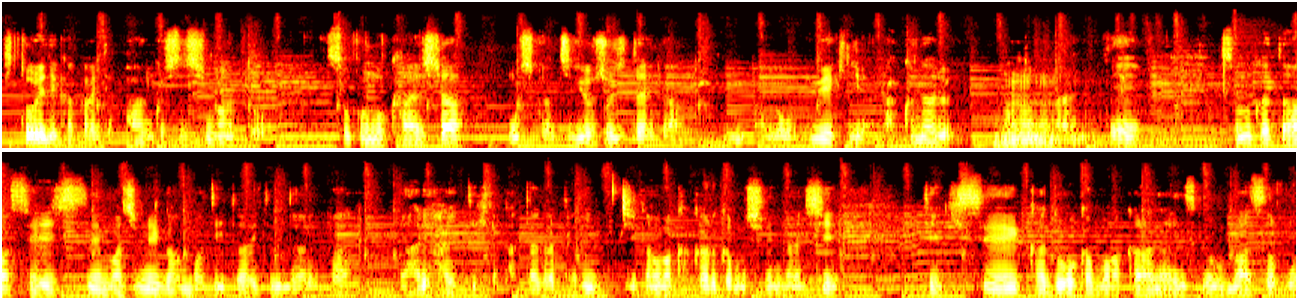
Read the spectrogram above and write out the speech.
一人で抱えてパンクしてしまうとそこの会社もしくは事業所自体があの有益ではなくなることになるので、その方は誠実で真面目に頑張っていただいているんであればやはり入ってきた方々に時間はかかるかもしれないし適正かどうかもわからないんですけどまずは教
